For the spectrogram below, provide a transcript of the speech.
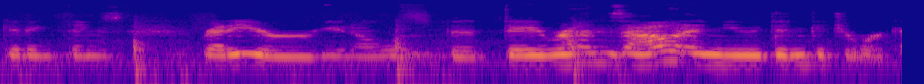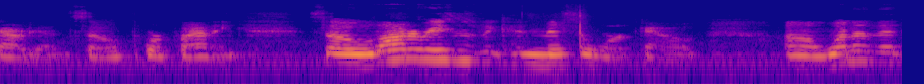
getting things ready or you know the day runs out and you didn't get your workout in. So poor planning. So a lot of reasons we can miss a workout. Uh, one of the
